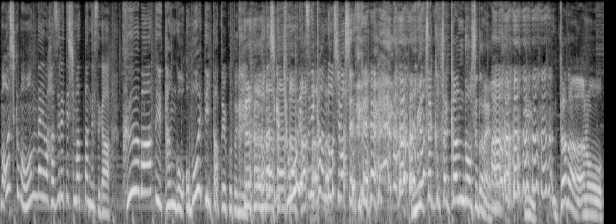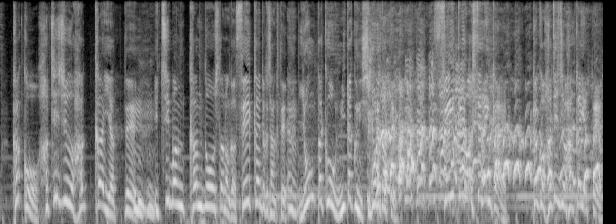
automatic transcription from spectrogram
まあ、惜しくも問題は外れてしまったんですがクーバーという単語を覚えていたということに私が強烈に感動しましてですねめちゃくちゃ感動してたね、うん、ただあの過去88回やって、一番感動したのが正解とかじゃなくて、4択を2択に絞れたって。正解はしてないんかい。過去88回やって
